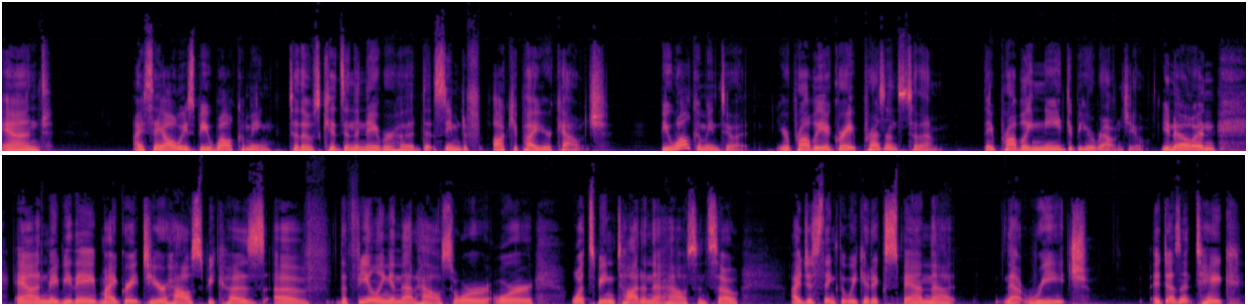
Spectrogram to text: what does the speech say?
And I say always be welcoming to those kids in the neighborhood that seem to f- occupy your couch. Be welcoming to it. You're probably a great presence to them. They probably need to be around you, you know, and and maybe they migrate to your house because of the feeling in that house or or what's being taught in that house. And so I just think that we could expand that that reach. It doesn't take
